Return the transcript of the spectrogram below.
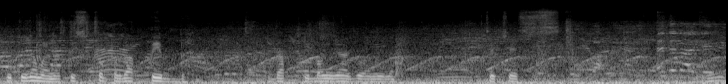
Ito naman, at least ito productive. Productive ang ginagawa nila. Nagche-chess. Ayun.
